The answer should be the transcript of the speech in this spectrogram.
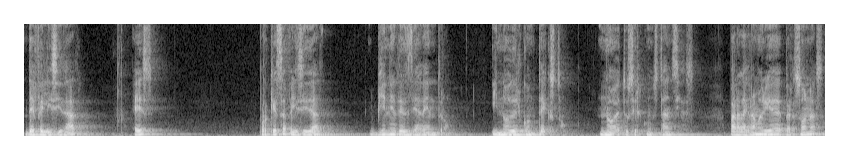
de felicidad es porque esa felicidad viene desde adentro y no del contexto, no de tus circunstancias. Para la gran mayoría de personas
